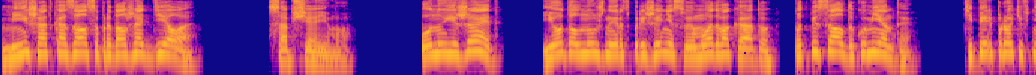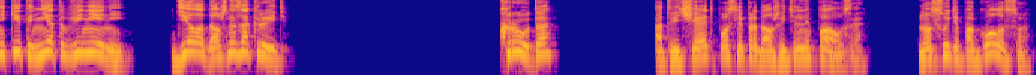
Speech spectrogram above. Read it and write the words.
«Миша отказался продолжать дело», — сообщаю ему. «Он уезжает и отдал нужные распоряжения своему адвокату, подписал документы. Теперь против Никиты нет обвинений. Дело должны закрыть. «Круто!» Отвечает после продолжительной паузы. Но, судя по голосу,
